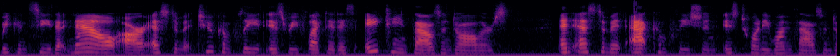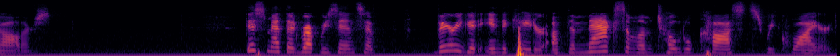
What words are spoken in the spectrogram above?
we can see that now our estimate to complete is reflected as $18,000 and estimate at completion is $21,000. This method represents a very good indicator of the maximum total costs required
